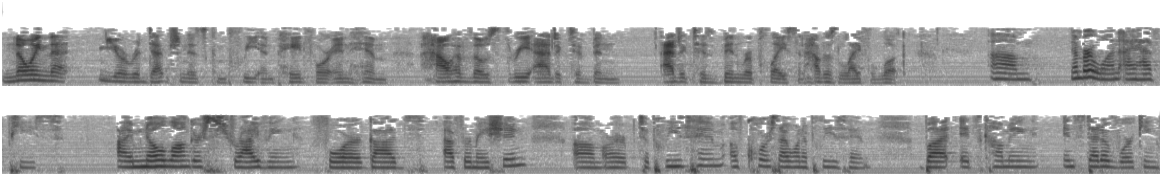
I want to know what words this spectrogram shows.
Knowing that your redemption is complete and paid for in Him, how have those three adjectives been adjectives been replaced, and how does life look? Um, number one, I have peace. I'm no longer striving for God's affirmation um, or to please Him. Of course, I want to please Him, but it's coming instead of working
